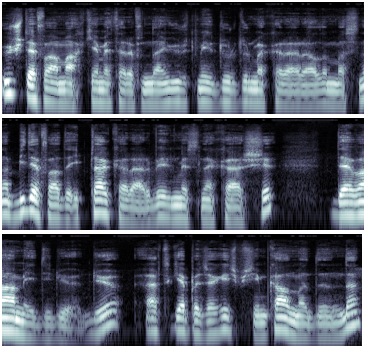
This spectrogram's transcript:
Üç defa mahkeme tarafından yürütmeyi durdurma kararı alınmasına bir defa da iptal kararı verilmesine karşı devam ediliyor diyor. Artık yapacak hiçbir şeyim kalmadığından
